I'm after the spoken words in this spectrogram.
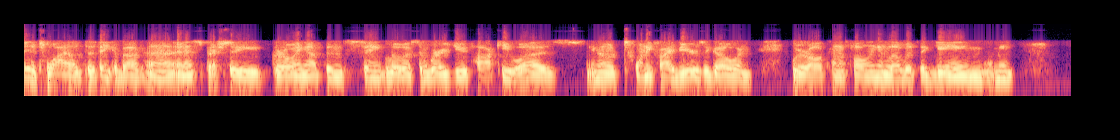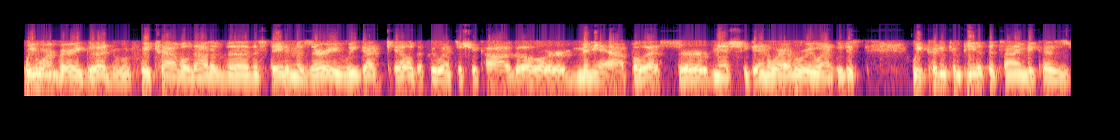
It's wild to think about, uh, and especially growing up in St. Louis and where youth hockey was, you know, 25 years ago when we were all kind of falling in love with the game. I mean, we weren't very good. If we traveled out of the, the state of Missouri, we got killed. If we went to Chicago or Minneapolis or Michigan, wherever we went, we just we couldn't compete at the time because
